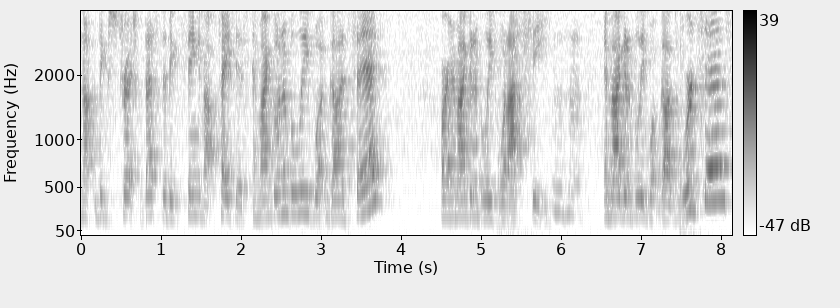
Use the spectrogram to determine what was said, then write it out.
not the big stretch, but that's the big thing about faith is: Am I going to believe what God said, or am I going to believe what I see? Mm-hmm. Am I going to believe what God's word says,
